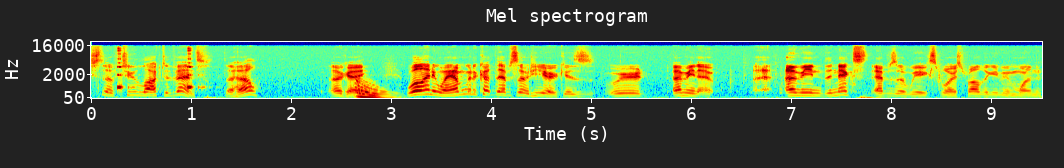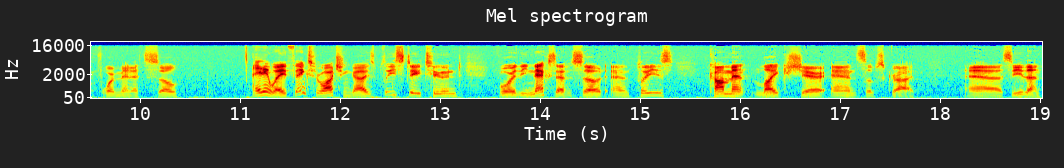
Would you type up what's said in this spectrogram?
We still have two locked events. The hell? Okay. Well, anyway, I'm gonna cut the episode here because we're. I mean, I, I mean, the next episode we explore is probably gonna be more than four minutes. So, anyway, thanks for watching, guys. Please stay tuned for the next episode, and please comment, like, share, and subscribe. Uh, see you then.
